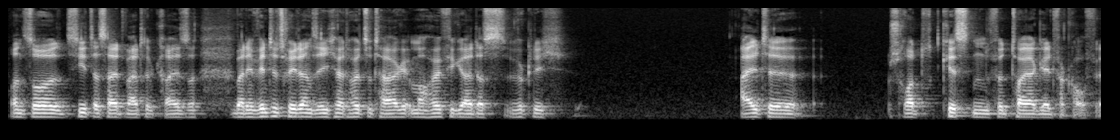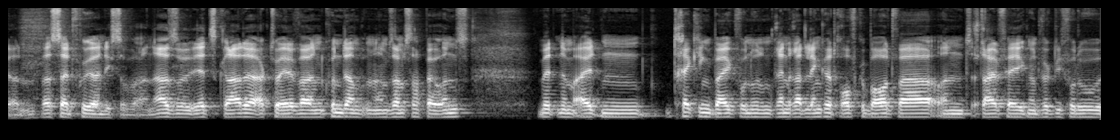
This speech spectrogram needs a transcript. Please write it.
Und so zieht das halt weitere Kreise. Bei den Vintage-Rädern sehe ich halt heutzutage immer häufiger, dass wirklich alte Schrottkisten für teuer Geld verkauft werden, was halt früher nicht so war. Ne? Also jetzt gerade aktuell war ein Kunde am, am Samstag bei uns mit einem alten Trekkingbike, wo nur ein Rennradlenker drauf gebaut war und Stahlfelgen und wirklich, wo du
